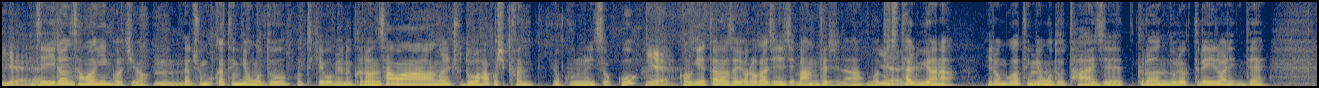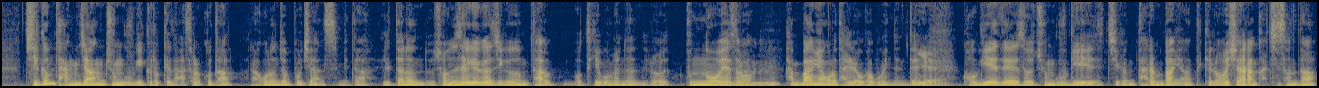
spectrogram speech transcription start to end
예. 이제 이런 상황인 거죠. 음. 그러니까 중국 같은 경우도 어떻게 보면은 그런 상황을 주도하고 싶은 욕구는 있었고 예. 거기에 따라서 여러 가지 이제 망들이나 뭐 예. 디지털 위안화 이런 것 같은 음. 경우도 다 이제 그런 노력들의 일환인데 지금 당장 중국이 그렇게 나설 거다라고는 좀 보지 않습니다. 일단은 전 세계가 지금 다 어떻게 보면은 분노해서 음. 한 방향으로 달려가고 있는데 예. 거기에 대해서 중국이 지금 다른 방향, 특히 러시아랑 같이 선다.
